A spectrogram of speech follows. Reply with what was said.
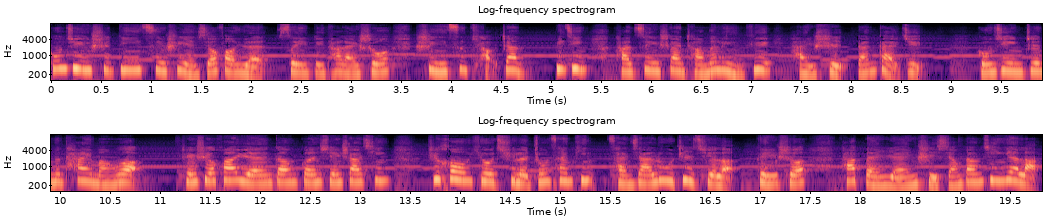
龚俊是第一次饰演消防员，所以对他来说是一次挑战。毕竟他最擅长的领域还是单改剧。龚俊真的太忙了。城市花园刚官宣杀青之后，又去了中餐厅参加录制去了。可以说他本人是相当敬业了。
